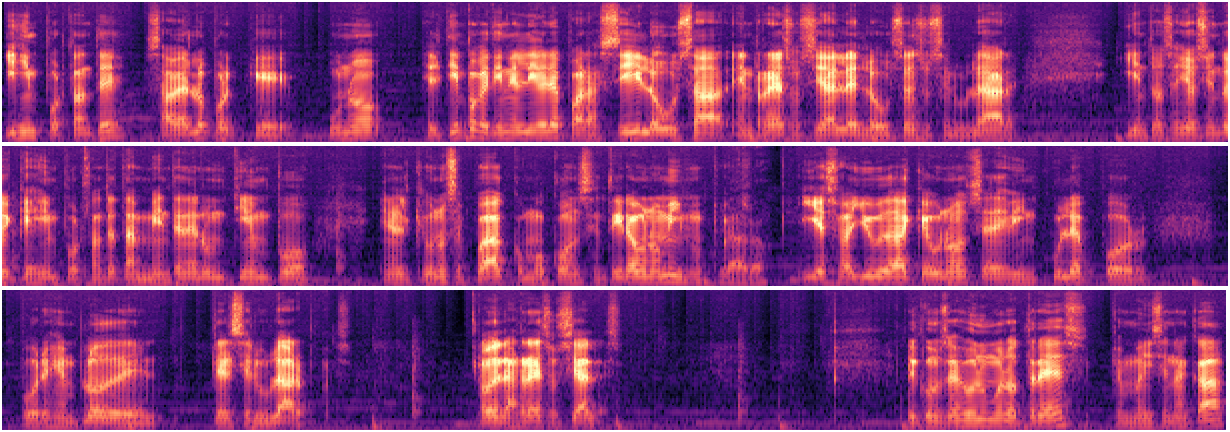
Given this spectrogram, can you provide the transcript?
y es importante saberlo porque uno, el tiempo que tiene libre para sí, lo usa en redes sociales, lo usa en su celular. Y entonces yo siento que es importante también tener un tiempo en el que uno se pueda como consentir a uno mismo. pues. Claro. Y eso ayuda a que uno se desvincule por, por ejemplo, del, del celular, pues. O de las redes sociales. El consejo número 3 que me dicen acá,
